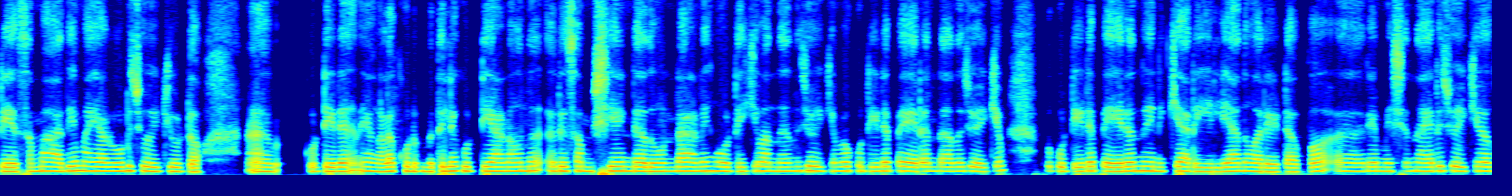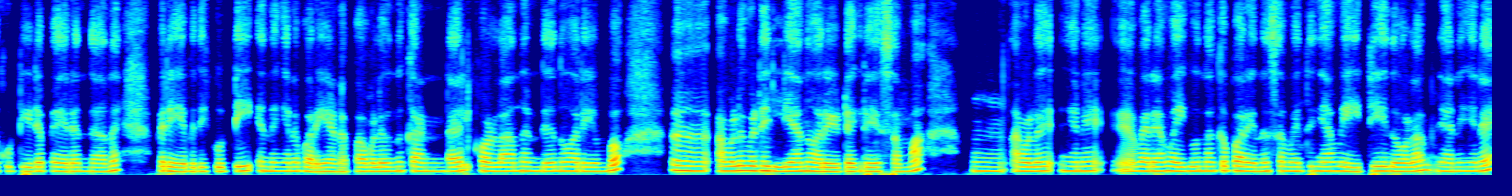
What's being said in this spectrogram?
ഗ്രേസമ്മ ആദ്യം അയാളോട് ചോദിക്കും കേട്ടോ കുട്ടിയുടെ ഞങ്ങളെ കുടുംബത്തിലെ കുട്ടിയാണോ എന്ന് ഒരു സംശയമുണ്ട്. അതുകൊണ്ടാണ് ഇങ്ങോട്ടേക്ക് വന്നതെന്ന് ചോദിക്കുമ്പോൾ കുട്ടിയുടെ പേരെന്താന്ന് ചോദിക്കും. അപ്പോൾ കുട്ടിയുടെ പേരൊന്നും എനിക്ക് അറിയില്ല എന്ന് പറയട്ടോ അപ്പോൾ രമേശൻ നായർ ചോദിക്കും ആ കുട്ടിയുടെ പേരെന്താന്ന്? അപ്പോൾ രേവതിക്കുട്ടി എന്നിങ്ങനെ പറയുകയാണ് അപ്പോൾ അവളെ ഒന്ന് കണ്ടാൽ കൊള്ളാമെന്നുണ്ട് എന്ന് പറയുമ്പോൾ അവൾ ഇവിടെ ഇല്ല എന്ന് പറയട്ടെ ഗ്രേസമ്മ. അവൾ ഇങ്ങനെ വരാൻ വൈകുമെന്നൊക്കെ പറയുന്ന സമയത്ത് ഞാൻ വെയിറ്റ് ചെയ്തോളാം. ഞാനിങ്ങനെ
